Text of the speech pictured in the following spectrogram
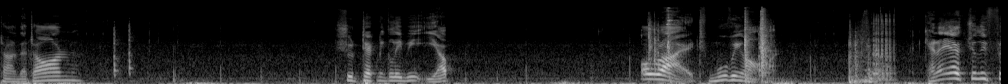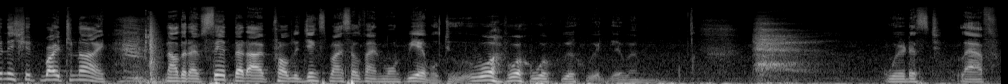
turn that on. Should technically be yep. Alright moving on. Can I actually finish it by tonight? Now that I've said that I've probably jinxed myself and won't be able to. Weirdest laugh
